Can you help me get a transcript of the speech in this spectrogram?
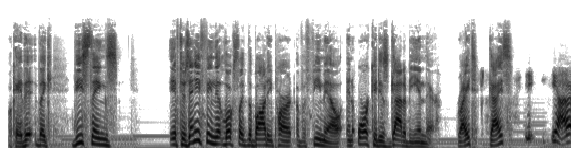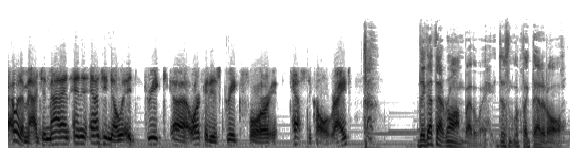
Okay. They, like, these things, if there's anything that looks like the body part of a female, an orchid has got to be in there, right, guys? Yeah, I would imagine, Matt. And, and as you know, it, Greek uh, orchid is Greek for testicle, right? They got that wrong, by the way. It doesn't look like that at all.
